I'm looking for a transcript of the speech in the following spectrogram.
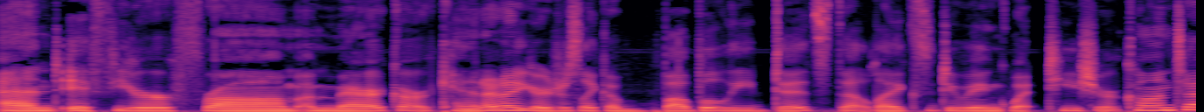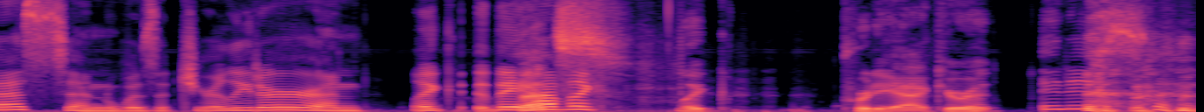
And if you're from America or Canada, you're just like a bubbly ditz that likes doing wet t-shirt contests and was a cheerleader and like they have like like pretty accurate. It is not.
